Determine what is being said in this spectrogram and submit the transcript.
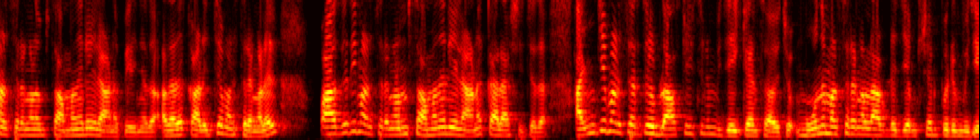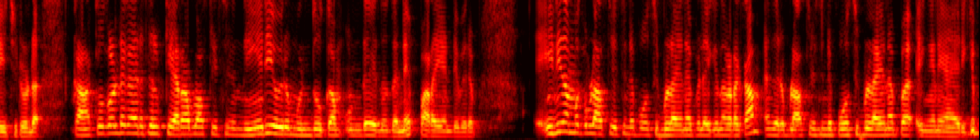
മത്സരങ്ങളും സമനിലയിലാണ് പിരിഞ്ഞത്. അതായത് കളിച്ച മത്സരങ്ങളിൽ പകുതി മത്സരങ്ങളും സമനിലയിലാണ് കലാശിച്ചത്. അഞ്ച് മത്സരത്തിൽ ബ്ലാസ്റ്റേഴ്സിനും വിജയിക്കാൻ സാധിച്ചു. മൂന്ന് മത്സരങ്ങളിൽ അവിടെ ജംഷഡ്പൂരും വിജയിച്ചിട്ടുണ്ട്. കണക്കുകളുടെ കാര്യത്തിൽ കേരള ബ്ലാസ്റ്റേഴ്സിന് നേരിയ ഒരു മുൻതൂക്കം ഉണ്ട് എന്ന് തന്നെ പറയേണ്ടി വരും. ഇനി നമുക്ക് ബ്ലാസ്റ്റേഴ്സിന്റെ പോസിബിൾ ലൈനപ്പിലേക്ക് നടക്കാം എന്നിട്ട് ബ്ലാസ്റ്റേഴ്സിന്റെ പോസിബിൾ ലൈനപ്പ് എങ്ങനെയായിരിക്കും?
